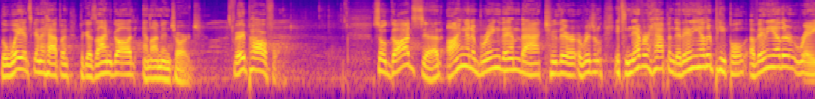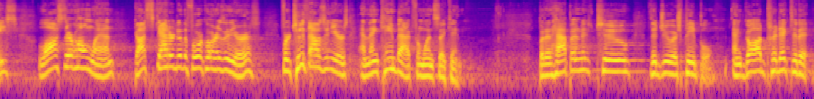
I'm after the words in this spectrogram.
the way it's going to happen, because I'm God and I'm in charge. It's very powerful. So God said, I'm going to bring them back to their original. It's never happened that any other people of any other race lost their homeland, got scattered to the four corners of the earth for 2,000 years, and then came back from whence they came. But it happened to the Jewish people, and God predicted it.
